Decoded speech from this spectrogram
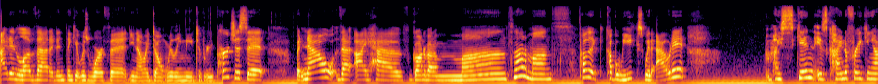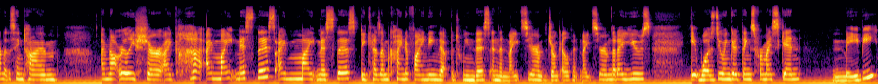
I didn't love that. I didn't think it was worth it. You know, I don't really need to repurchase it. But now that I have gone about a month, not a month, probably like a couple weeks without it, my skin is kind of freaking out at the same time. I'm not really sure. I I might miss this. I might miss this because I'm kind of finding that between this and the night serum, the Drunk Elephant night serum that I use, it was doing good things for my skin. Maybe,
